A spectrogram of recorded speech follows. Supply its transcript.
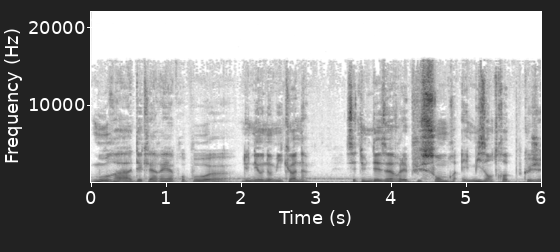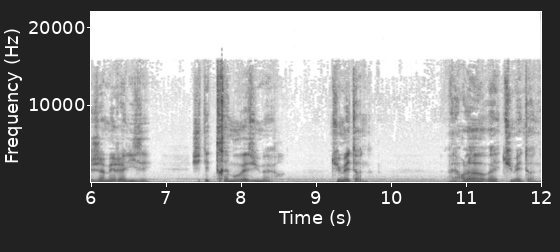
Moore a déclaré à propos euh, du Neonomicon, c'est une des œuvres les plus sombres et misanthropes que j'ai jamais réalisées. J'étais très mauvaise humeur. Tu m'étonnes. Alors là, ouais, tu m'étonnes.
